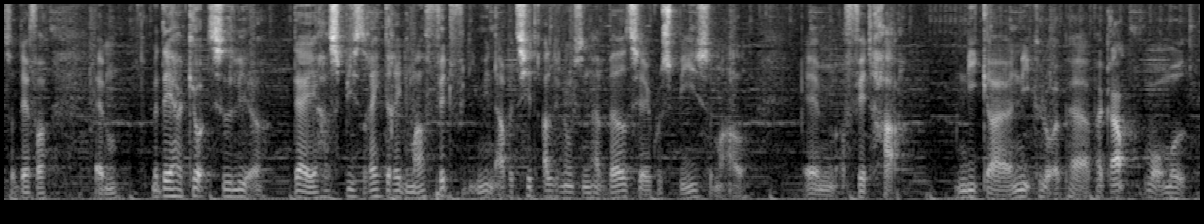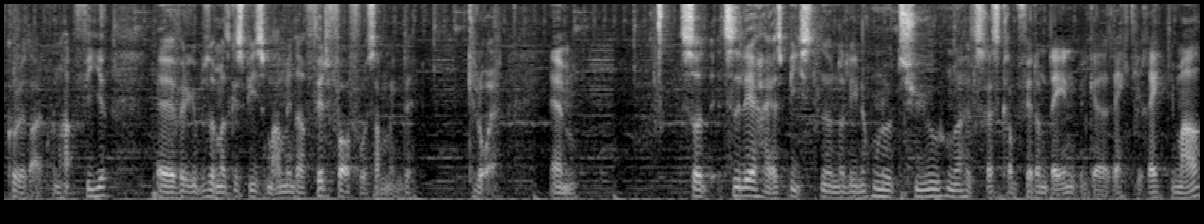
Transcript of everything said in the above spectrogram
Så derfor, øhm, men det jeg har gjort tidligere, da jeg har spist rigtig, rigtig meget fedt, fordi min appetit aldrig nogensinde har været til at kunne spise så meget. Øhm, og fedt har 9, 9 kalorier per, per gram, hvorimod kulhydrat kun har 4. Øh, hvilket betyder, at man skal spise meget mindre fedt for at få samme mængde kalorier. Øhm, så tidligere har jeg spist noget, der ligner 120-150 gram fedt om dagen, hvilket er rigtig, rigtig meget.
